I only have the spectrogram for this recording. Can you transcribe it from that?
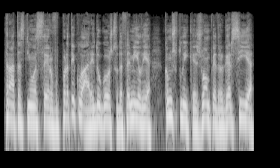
Trata-se de um acervo particular e do gosto da família, como explica João Pedro Garcia,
